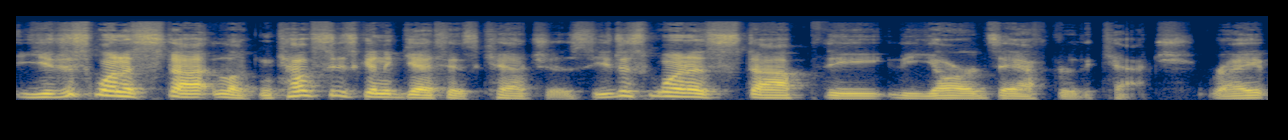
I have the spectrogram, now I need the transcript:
you just want to stop. Look, and Kelce's going to get his catches. You just want to stop the the yards after the catch, right?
